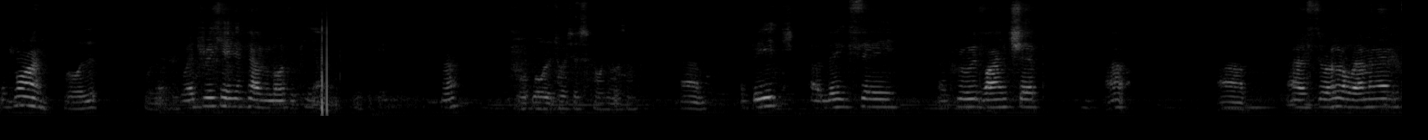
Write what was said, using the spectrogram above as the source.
Which one? What was it? What was it? Which vacation sounds the most appealing? Huh? What, what were the choices? I wasn't listening. Um, a beach, a big city, a cruise line ship, uh, uh, a historical remnants,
